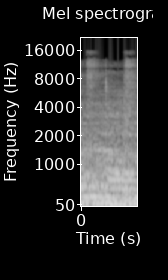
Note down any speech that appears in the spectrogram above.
Oh,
